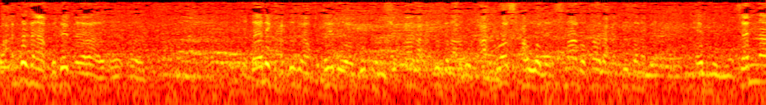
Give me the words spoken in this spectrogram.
وحدثنا قتيبة كذلك حدثنا قتيبة وأبو بكر قال حدثنا أبو الاحوص حول الإسناد وقال حدثنا ابن المثنى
